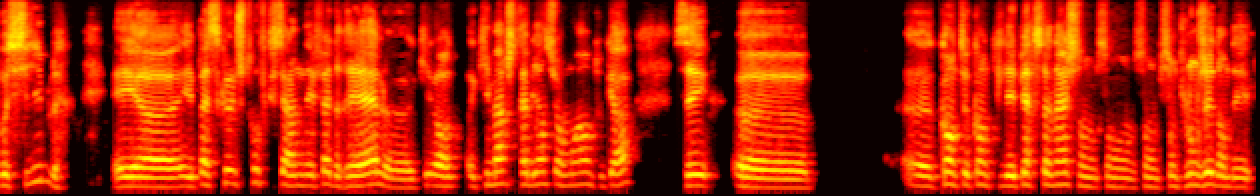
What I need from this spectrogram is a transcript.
possible. Et, parce que je trouve que c'est un effet de réel qui, qui, marche très bien sur moi, en tout cas. C'est quand, quand les personnages sont, sont, sont, plongés dans des,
